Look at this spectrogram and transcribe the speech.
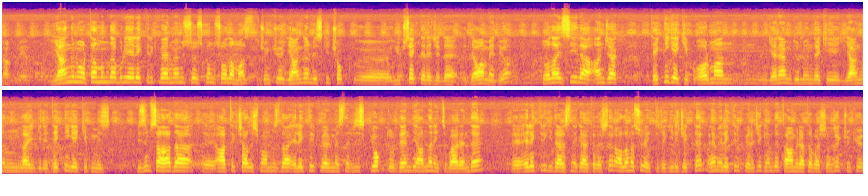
takviye falan. Yangın ortamında buraya elektrik vermemiz söz konusu olamaz. Çünkü yangın riski çok e, yüksek derecede devam ediyor. Dolayısıyla ancak teknik ekip, Orman Genel Müdürlüğü'ndeki yangınla ilgili teknik ekibimiz bizim sahada e, artık çalışmamızda elektrik vermesine risk yoktur dendiği andan itibaren de elektrik idaresindeki arkadaşlar alana süreklice girecekler. Hem elektrik verilecek hem de tamirata başlanacak. Çünkü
